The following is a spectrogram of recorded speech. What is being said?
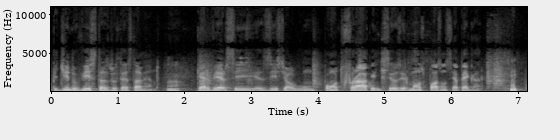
pedindo vistas do testamento. Ah. Quer ver se existe algum ponto fraco em que seus irmãos possam se apegar.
